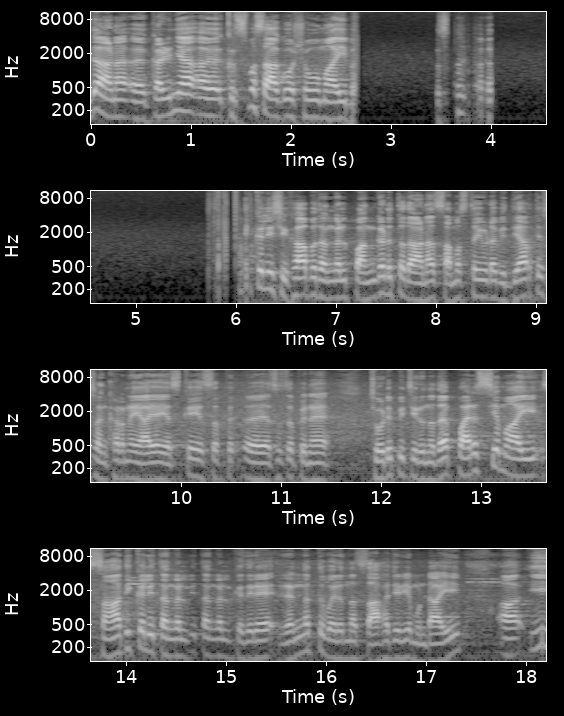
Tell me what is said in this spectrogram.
ഇതാണ് കഴിഞ്ഞ ക്രിസ്മസ് ആഘോഷവുമായി അലി ശിഹാബ് തങ്ങൾ പങ്കെടുത്തതാണ് സമസ്തയുടെ വിദ്യാർത്ഥി സംഘടനയായ S K S F S S എഫിനെ ചൊടിപ്പിച്ചിരുന്നത്. പരസ്യമായി സാദിക്കലി തങ്ങൾ തങ്ങൾക്കെതിരെ രംഗത്ത് വരുന്ന സാഹചര്യമുണ്ടായി. ഈ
